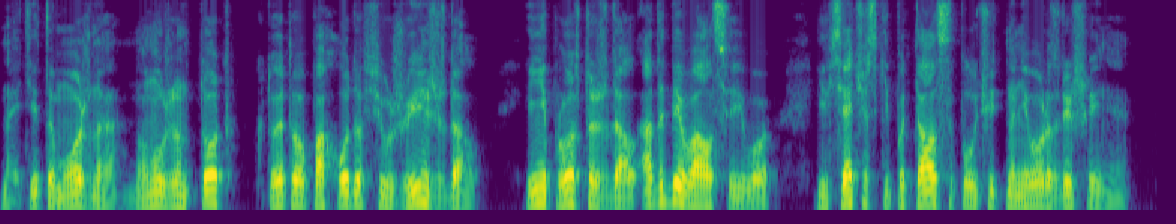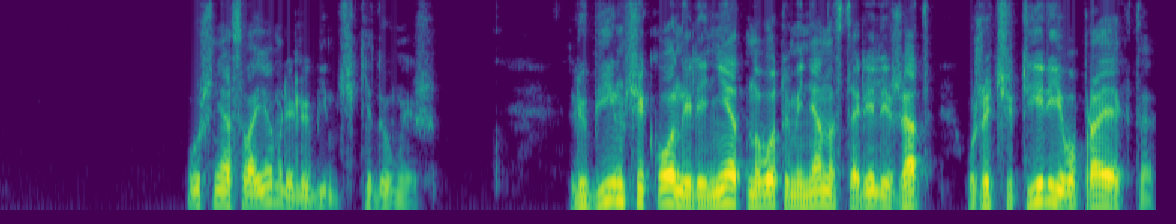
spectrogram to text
Найти-то можно, но нужен тот, кто этого похода всю жизнь ждал И не просто ждал, а добивался его, и всячески пытался получить на него разрешение. Уж не о своем ли любимчике думаешь? Любимчик он или нет, но вот у меня на столе лежат уже четыре его проекта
